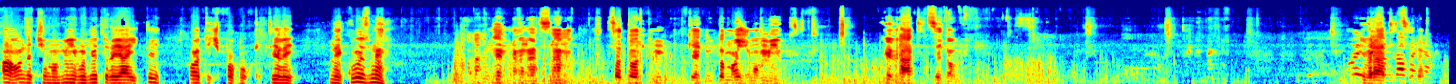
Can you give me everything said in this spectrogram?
A onda ćemo mi ujutro, ja i ti, otići po buket. Ili nek uzme, a ne ona s nama, sa tortom jednom, to možemo mi uzeti. I vratit se doma. I vratit se doma.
